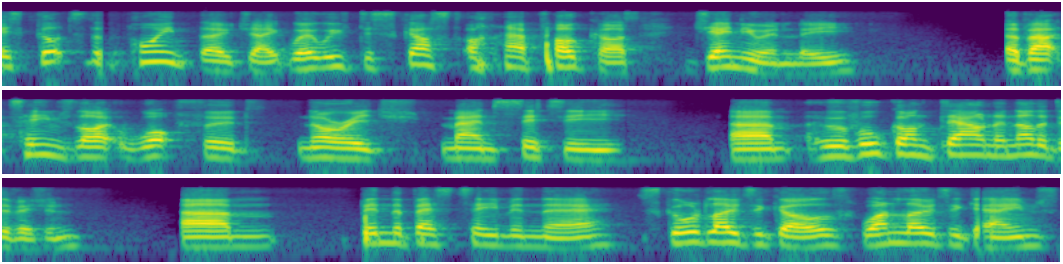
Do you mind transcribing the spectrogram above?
it's got to the point though, Jake, where we've discussed on our podcast genuinely about teams like Watford, Norwich, Man City, um, who have all gone down another division, um, been the best team in there, scored loads of goals, won loads of games,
